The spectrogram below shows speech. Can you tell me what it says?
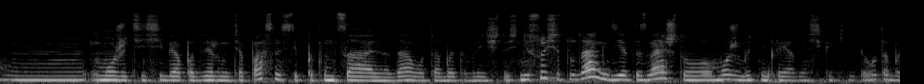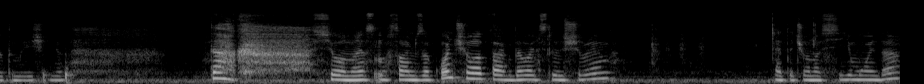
можете себя подвергнуть опасности потенциально, да, вот об этом речь. То есть не суйся туда, где ты знаешь, что может быть неприятности какие-то. Вот об этом речь идет. Так, все, я с вами закончила. Так, давайте следующий вариант. Это что у нас седьмой, да?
